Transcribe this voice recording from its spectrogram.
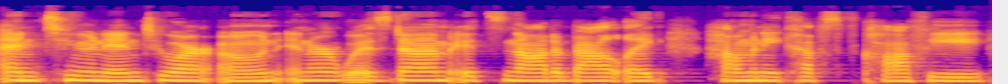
and tune into our own inner wisdom, it's not about like how many cups of coffee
